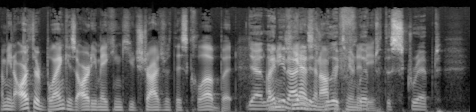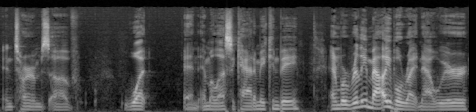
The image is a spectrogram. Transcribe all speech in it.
I mean, Arthur Blank is already making huge strides with this club, but Yeah, I Atlanta mean, United he has has an really opportunity. flipped the script in terms of what an MLS academy can be, and we're really malleable right now. We're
